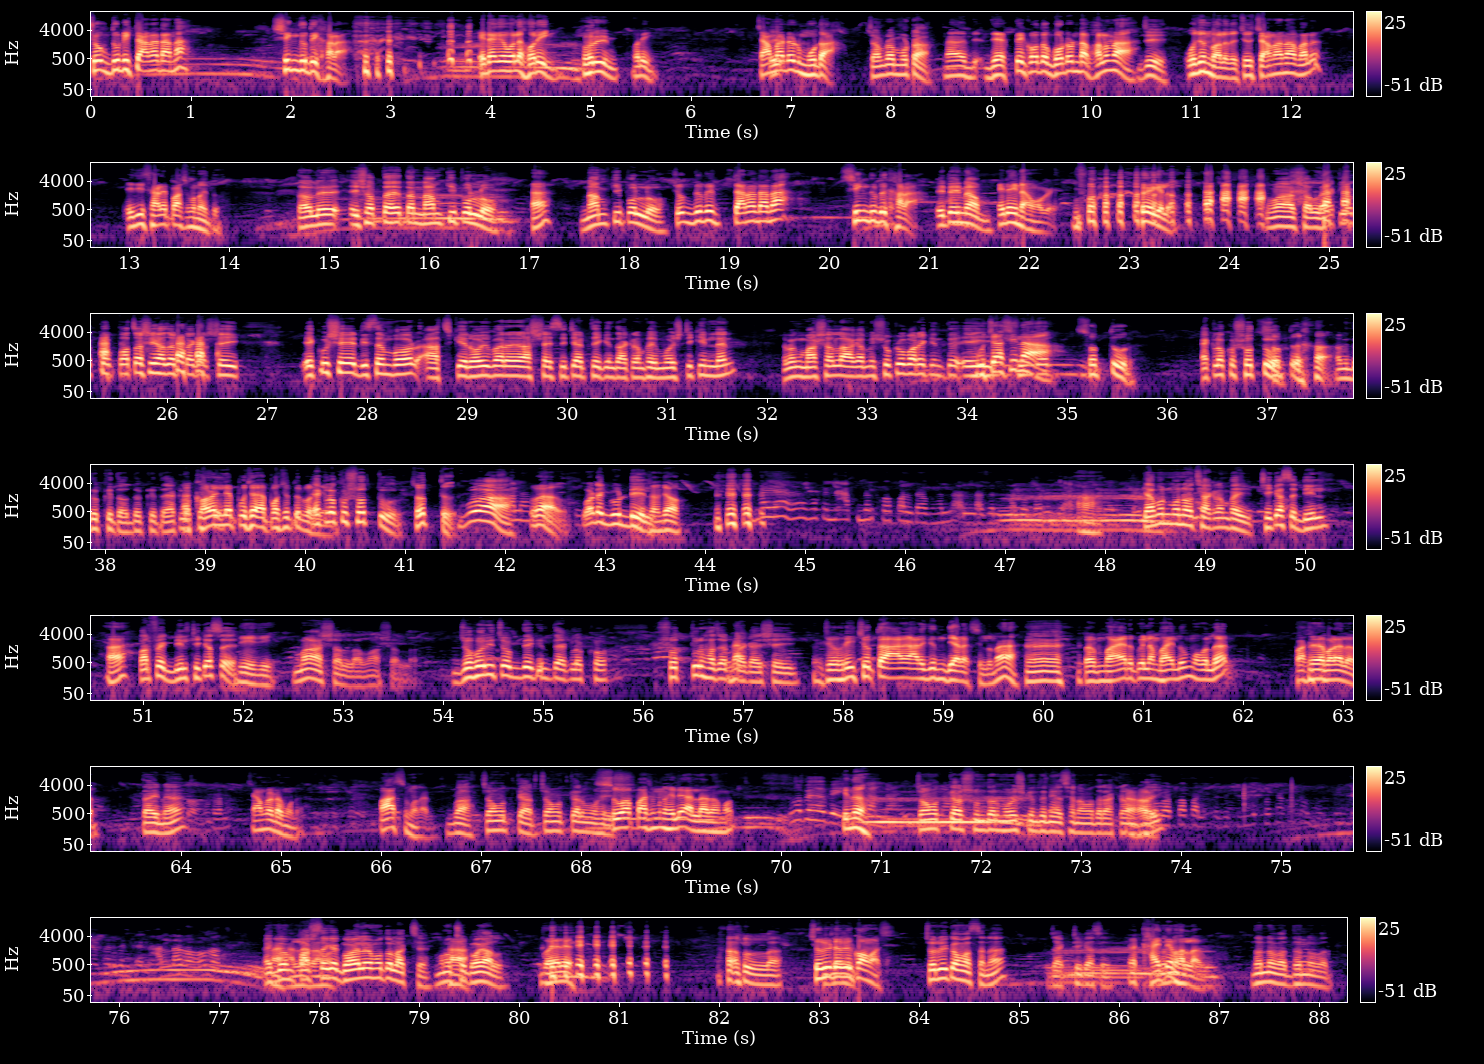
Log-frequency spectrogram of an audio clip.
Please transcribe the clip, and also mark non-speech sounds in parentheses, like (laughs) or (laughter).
চোখ দুটি টানা টানা শিং দুটি খাড়া। (laughs) এটাকে বলে হরিং হরিণ। হরিং চামড়াটা একটু মোটা। চামড়া মোটা। না দেখতে কত গঠনটা ভালো না? জি। ওজন ভালো চোখ চামড়া না ভালো এই যে সাড়ে পাঁচ মনে হয়তো তাহলে এই সপ্তাহে তার নাম কি পড়ল? হ্যাঁ? নাম কি পড়ল? চোখ দুটি টানা টানা শিং দুটি খাড়া। এটাই নাম। এটাই নাম হবে। হয়ে গেল। (laughs) মাশাল্লাহ এক লক্ষ পঁচাশি হাজার টাকার সেই একুশে ডিসেম্বর আজকে রবিবারের রাজশাহী সিটিআর থেকে কিন্তু আকরাম ভাই মহিষটি কিনলেন এবং মার্শাল্লাহ আগামী শুক্রবারে কিন্তু এই পঁচাশি না সত্তর। এক লক্ষ সত্তর। সত্তর আমি দুঃখিত দুঃখিত এক লক্ষ খরচলে পঁচাত্তর এক লক্ষ সত্তর। সত্তর। বাহ. হোয়াট এ গুড ডিল যাও। হ্যাঁ। কেমন মনে হচ্ছে আকরাম ভাই? ঠিক আছে ডিল হ্যাঁ। পারফেক্ট ডিল ঠিক আছে? জি জি। মাশাল্লাহ মাশাল্লাহ জোহরি চোখ দিয়ে কিন্তু এক লক্ষ সত্তর হাজার। টাকায় সেই। জহরি চোখ তো আর আরেকজন দেওয়া রাখছিল না? হ্যাঁ। তা ভাইয়ের কইলাম ভাই লুম বললেন পাঁচ হাজার বাড়াইলেন। তাই না? চামড়াটা মোটা। পাঁচ মন আর বাহ চমৎকার চমৎকার মহিষ। সোয়া পাঁচ মন হইলে আল্লাহ রহমত। কিন্তু চমৎকার সুন্দর মহিষ কিন্তু নিয়েছেন আমাদের আকরাম হ্যাঁ, ভাই। একদম আল্লাহর পাশ থেকে গয়ালের মতো লাগছে মনে হচ্ছে হ্যাঁ। গয়াল। গয়ালে। (laughs) আল্লাহ। চর্বি টবি কম আছে। চর্বি কম আছে না? যাক ঠিক আছে। খাইতে ভালো লাগবে। ধন্যবাদ ধন্যবাদ।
